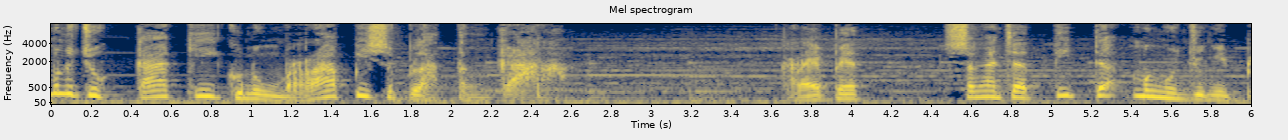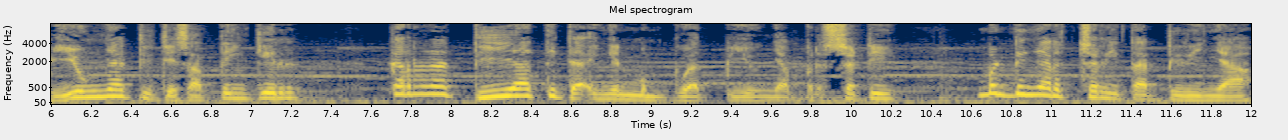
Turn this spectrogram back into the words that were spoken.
menuju kaki Gunung Merapi sebelah tenggara. Karepet sengaja tidak mengunjungi biungnya di desa Tingkir karena dia tidak ingin membuat biungnya bersedih mendengar cerita dirinya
